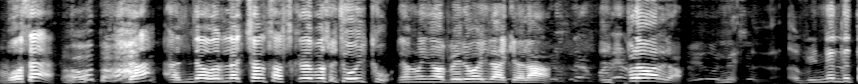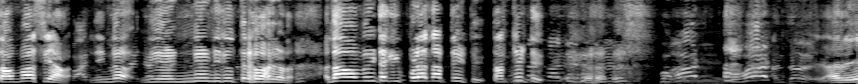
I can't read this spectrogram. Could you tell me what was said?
ബോസേ എന്റെ ഒരു ലക്ഷം സബ്സ്ക്രൈബേഴ്സ് ചോദിക്കൂ. ഞങ്ങൾ ഇങ്ങനെ പെരുവയിലാക്കിയാലാ ഇപ്പഴേ പറയാ പിന്നെന്ത് തമാശയാ? നിന്ന നീ എണ്ണ എണ്ണിന് ഉത്തരം പറയണം അതാ അവൻ വീട്ടേക്ക് ഇപ്പഴാ തട്ടിട്ട് തട്ടിട്ട് അരേ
